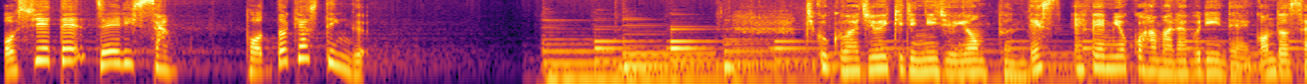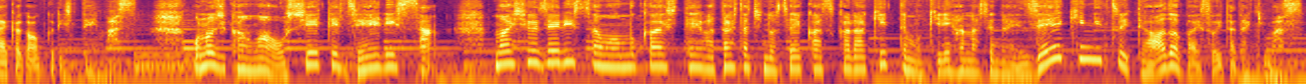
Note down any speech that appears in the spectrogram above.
教えて税理士さん。ポッドキャスティング。時刻は11時24分です。FM 横浜ラブリーで近藤沙耶香がお送りしています。この時間は教えて税理士さん。毎週税理士さんをお迎えして私たちの生活から切っても切り離せない税金についてアドバイスをいただきます。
